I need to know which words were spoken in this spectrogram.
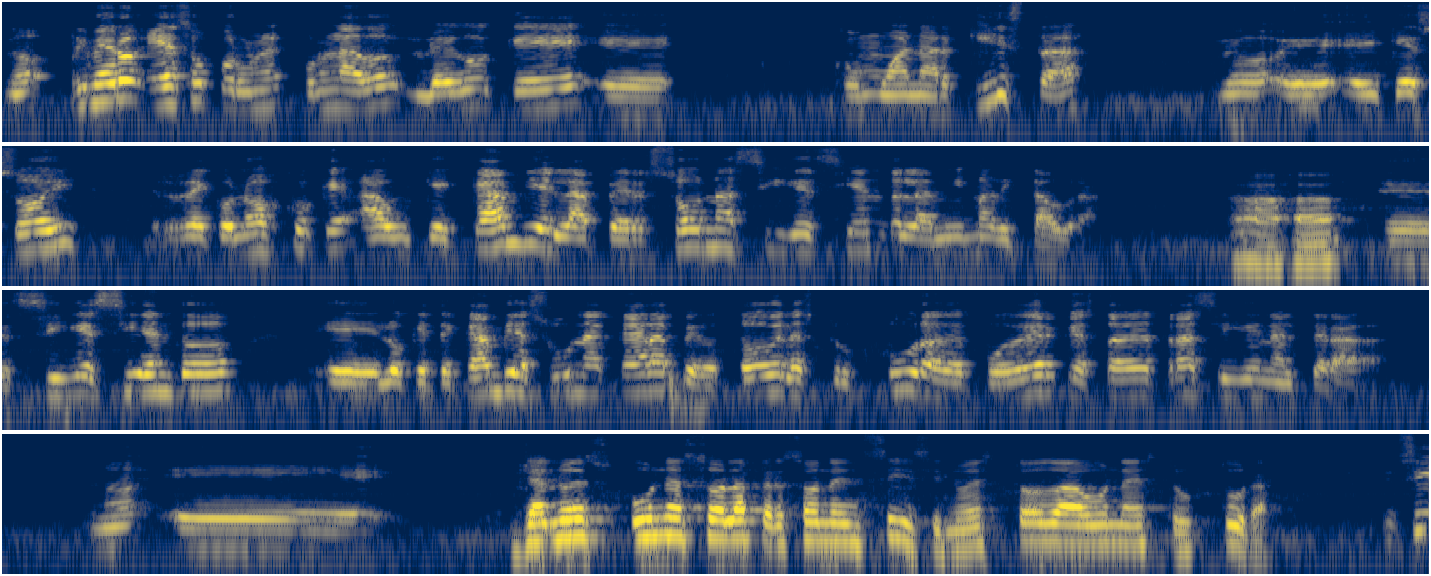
¿no? Primero eso por un, por un lado, luego que eh, como anarquista ¿no? Eh, que soy, reconozco que aunque cambie la persona, sigue siendo la misma dictadura. Ajá. sigue siendo lo que te cambia es una cara, pero toda la estructura de poder que está detrás sigue inalterada. ¿no? ya no es una sola persona en sí, sino es toda una estructura. Sí,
